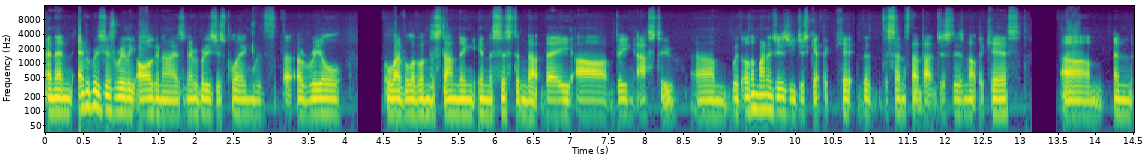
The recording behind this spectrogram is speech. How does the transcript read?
And then everybody's just really organized, and everybody's just playing with a, a real level of understanding in the system that they are being asked to. Um, with other managers, you just get the, ki- the the sense that that just is not the case. Um, and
